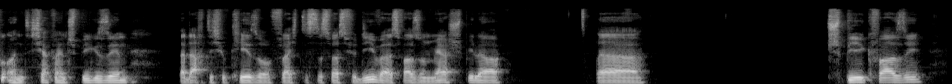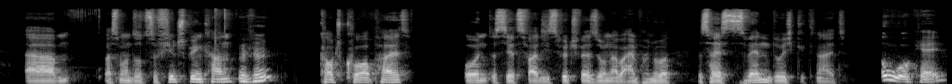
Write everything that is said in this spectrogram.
Und ich habe ein Spiel gesehen, da dachte ich, okay, so vielleicht ist das was für die, weil es war so ein Mehrspieler äh, Spiel quasi, ähm, was man so zu viert spielen kann. Mhm. Couch Koop halt. Und ist jetzt zwar die Switch-Version, aber einfach nur, das heißt Sven durchgeknallt. Oh, okay.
